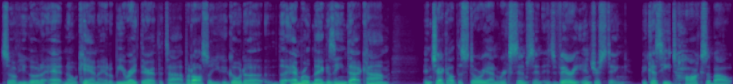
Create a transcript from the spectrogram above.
So if you go to at no canna, it'll be right there at the top. But also you could go to the emeraldmagazine.com and check out the story on Rick Simpson. It's very interesting because he talks about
